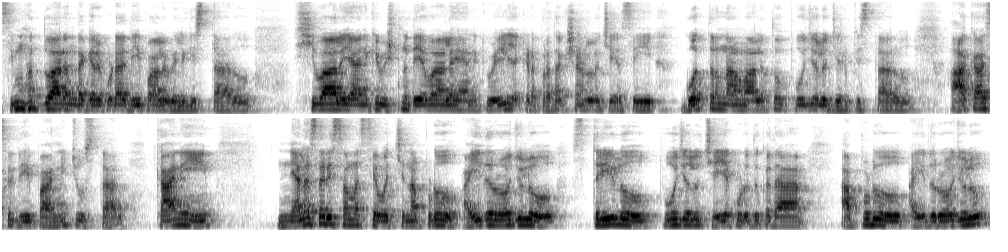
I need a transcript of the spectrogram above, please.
సింహద్వారం దగ్గర కూడా దీపాలు వెలిగిస్తారు. శివాలయానికి విష్ణు దేవాలయానికి వెళ్ళి అక్కడ ప్రదక్షిణలు చేసి గోత్రనామాలతో పూజలు జరిపిస్తారు. ఆకాశ దీపాన్ని చూస్తారు. కానీ నెలసరి సమస్య వచ్చినప్పుడు ఐదు రోజులు స్త్రీలు పూజలు చేయకూడదు కదా. అప్పుడు ఐదు రోజులు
